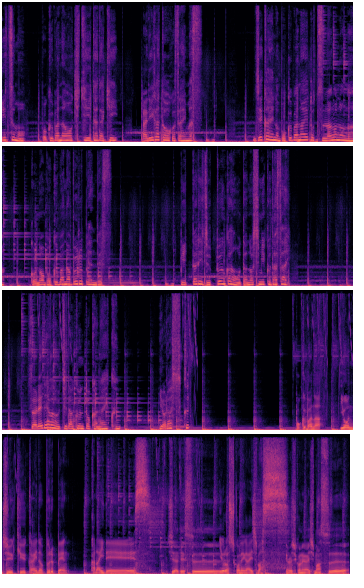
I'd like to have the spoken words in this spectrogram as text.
いつも僕花をお聞きいただき、ありがとうございます。次回の僕花へとつなぐのが、この僕花ブルペンです。ぴったり10分間お楽しみください。それでは内田くんと金井くん、よろしく。僕花49回のブルペン金井です内田ですよろしくお願いしますよろしくお願いします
